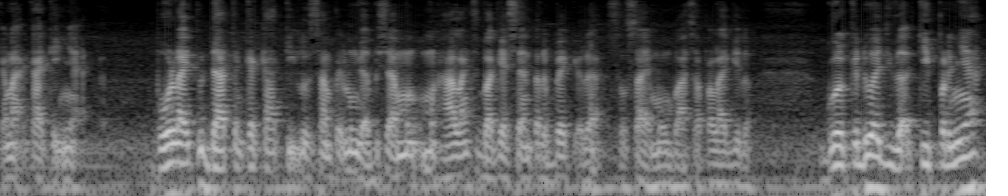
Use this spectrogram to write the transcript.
Kena kakinya. Bola itu datang ke kaki lo sampai lu nggak bisa menghalang sebagai center back. Udah selesai mau bahas apa lagi lo gol kedua juga kipernya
